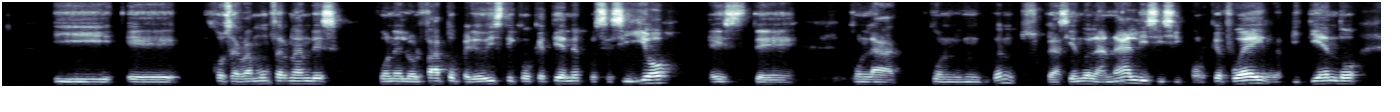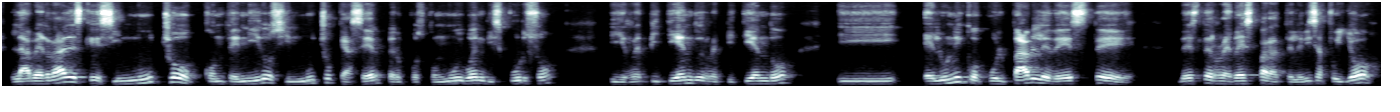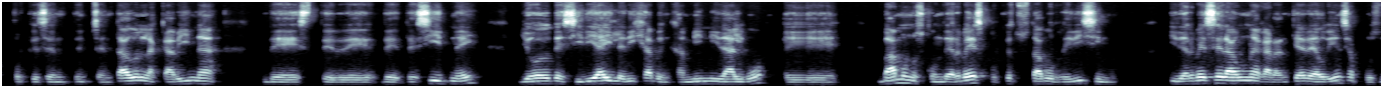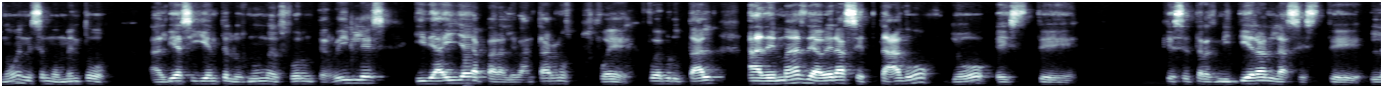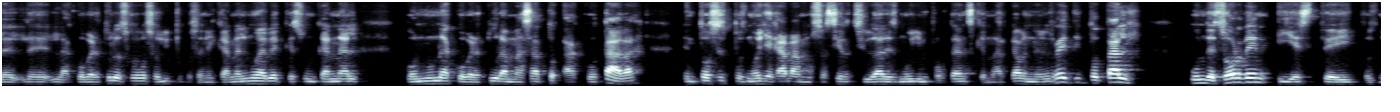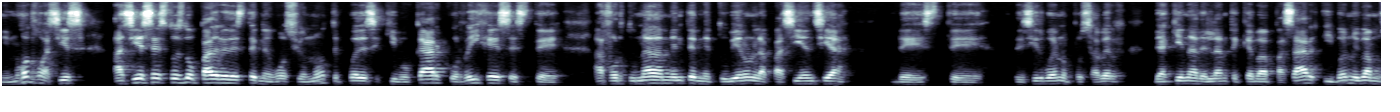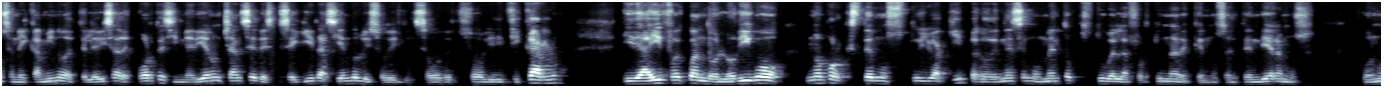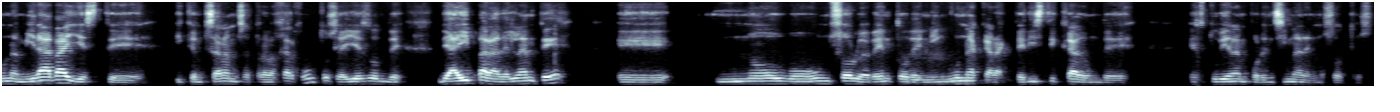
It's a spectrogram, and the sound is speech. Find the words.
y eh, José Ramón Fernández, con el olfato periodístico que tiene, pues se siguió este, con la con, bueno, pues, haciendo el análisis y por qué fue y repitiendo. La verdad es que sin mucho contenido, sin mucho que hacer, pero pues con muy buen discurso y repitiendo y repitiendo. Y el único culpable de este, de este revés para Televisa fui yo, porque sentado en la cabina de, este, de, de, Sydney, yo decidí y le dije a Benjamín Hidalgo, eh, vámonos con Derbez, porque esto está aburridísimo y Derbez era una garantía de audiencia, pues no, en ese momento al día siguiente los números fueron terribles y de ahí ya para levantarnos pues fue, fue brutal, además de haber aceptado yo este, que se transmitieran las, este, la, cobertura de los Juegos Olímpicos en el Canal 9, que es un canal con una cobertura más acotada, entonces pues no llegábamos a ciertas ciudades muy importantes que marcaban el rating total un desorden y este, y pues ni modo, así es, así es esto, es lo padre de este negocio, ¿no? Te puedes equivocar, corriges, este, afortunadamente me tuvieron la paciencia de este, decir, bueno, pues a ver de aquí en adelante qué va a pasar. Y bueno, íbamos en el camino de Televisa Deportes y me dieron chance de seguir haciéndolo y solidificarlo. Y de ahí fue cuando lo digo, no porque estemos tú y yo aquí, pero en ese momento pues tuve la fortuna de que nos entendiéramos con una mirada y, este, y que empezáramos a trabajar juntos. Y ahí es donde, de ahí para adelante, eh, no hubo un solo evento de ninguna característica donde estuvieran por encima de nosotros.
